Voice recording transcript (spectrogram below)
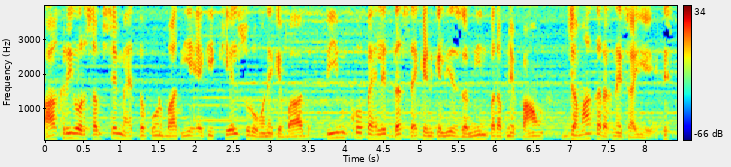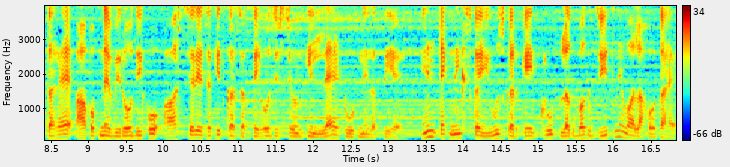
आखिरी और सबसे महत्वपूर्ण बात यह है कि खेल शुरू होने के बाद टीम को पहले 10 सेकंड के लिए ज़मीन पर अपने पाँव जमा कर रखने चाहिए। इस तरह आप अपने विरोधी को आश्चर्यचकित कर सकते हो, जिससे उनकी लय टूटने लगती है। इन टेक्निक्स का यूज़ करके ग्रुप लगभग जीतने वाला होता है,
